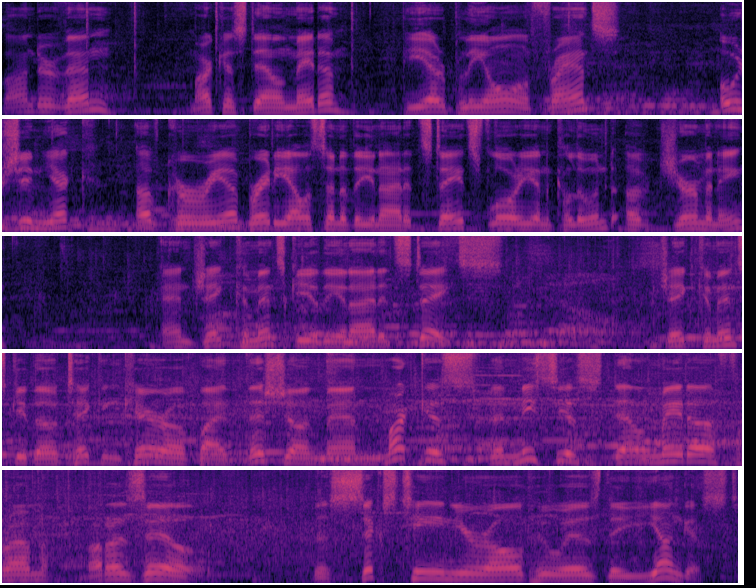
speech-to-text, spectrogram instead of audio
Van der Ven, Marcus d'Almeida, Pierre Plion of France, Ojinyak of Korea, Brady Ellison of the United States, Florian Kahllund of Germany, and Jake Kaminsky of the United States. Jake Kaminsky, though, taken care of by this young man, Marcus Vinicius d'Almeida from Brazil, the 16-year-old who is the youngest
